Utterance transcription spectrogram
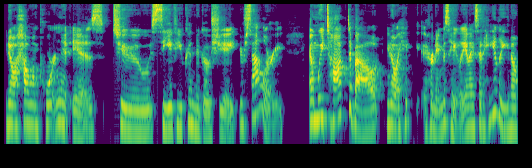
you know, how important it is to see if you can negotiate your salary. And we talked about, you know, her name is Haley. And I said, Haley, you know,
